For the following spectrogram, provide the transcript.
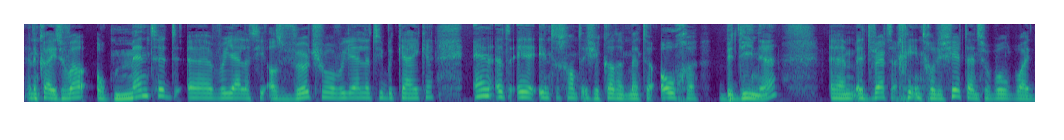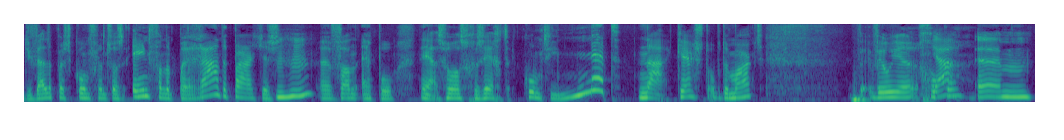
En dan kan je zowel augmented uh, reality als virtual reality bekijken. En het interessante is, je kan het met de ogen bedienen. Um, het werd geïntroduceerd tijdens de Worldwide Developers Conference. was een van de paradepaardjes mm -hmm. van Apple. Nou ja, zoals gezegd, komt hij net na kerst op de markt. Wil je gokken? Ja, um,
